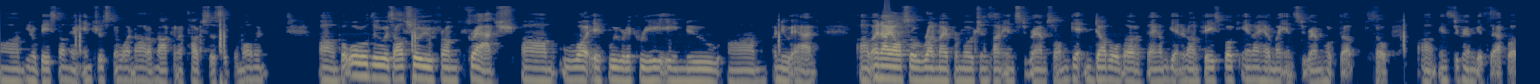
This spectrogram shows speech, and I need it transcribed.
um, you know, based on their interest and whatnot. I'm not going to touch this at the moment. Um, but what we'll do is I'll show you from scratch um, what if we were to create a new um, a new ad. Um, and I also run my promotions on Instagram, so I'm getting double the thing. I'm getting it on Facebook, and I have my Instagram hooked up. So um, Instagram gets that. But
